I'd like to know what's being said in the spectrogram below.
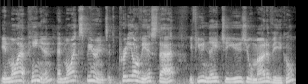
in my opinion and my experience, it's pretty obvious that if you need to use your motor vehicle,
